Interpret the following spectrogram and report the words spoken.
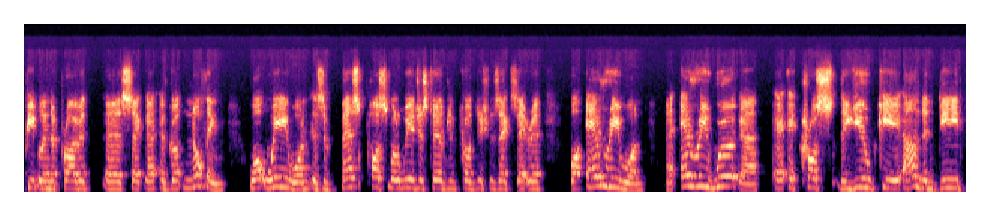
people in the private uh, sector have got nothing. What we want is the best possible wages, terms, and conditions, etc., for everyone, uh, every worker uh, across the UK and indeed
